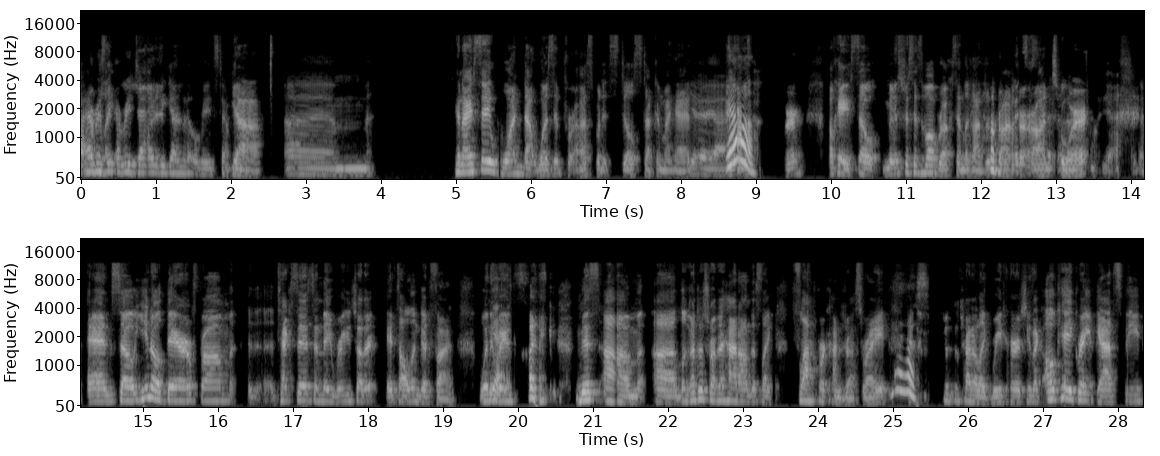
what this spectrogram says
remember, every like, every day we get a little reads, don't? Yeah. Um. Can I say one that wasn't for us, but it's still stuck in my head? Yeah. Yeah. Yeah. Tour. Okay, so Mistress Isabel Brooks and Laganja Estranja are on tour. Yeah. And so, you know, they're from uh, Texas and they read each other. It's all in good fun. When Yes. it was like Miss um uh Laganja Estranja had on this like flapper kind of dress, right? Yes. Just to try to like read her. She's like, okay, great Gatsby.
